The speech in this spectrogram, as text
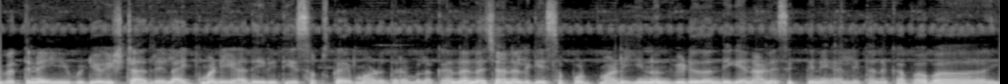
ಇವತ್ತಿನ ಈ ವಿಡಿಯೋ ಇಷ್ಟ ಆದರೆ ಲೈಕ್ ಮಾಡಿ, ಅದೇ ರೀತಿ ಸಬ್ಸ್ಕ್ರೈಬ್ ಮಾಡೋದರ ಮೂಲಕ ನನ್ನ ಚಾನಲ್ಗೆ ಸಪೋರ್ಟ್ ಮಾಡಿ. ಇನ್ನೊಂದು ವಿಡಿಯೋದೊಂದಿಗೆ ನಾಳೆ ಸಿಗ್ತೀನಿ. ಅಲ್ಲಿ ತನಕ ಬಾಯ್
